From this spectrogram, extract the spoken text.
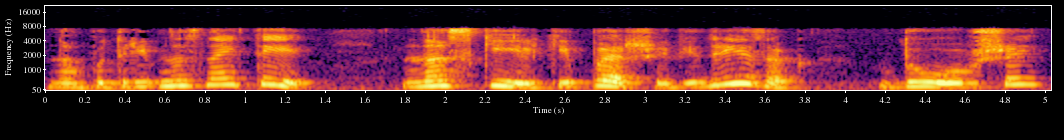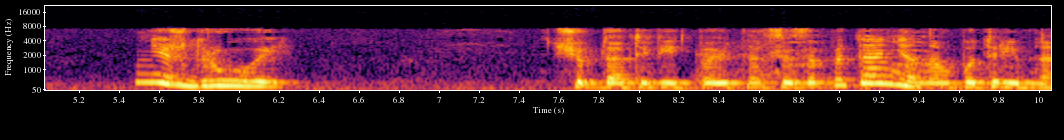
Нам потрібно знайти, наскільки перший відрізок довший, ніж другий. Щоб дати відповідь на це запитання, нам потрібно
